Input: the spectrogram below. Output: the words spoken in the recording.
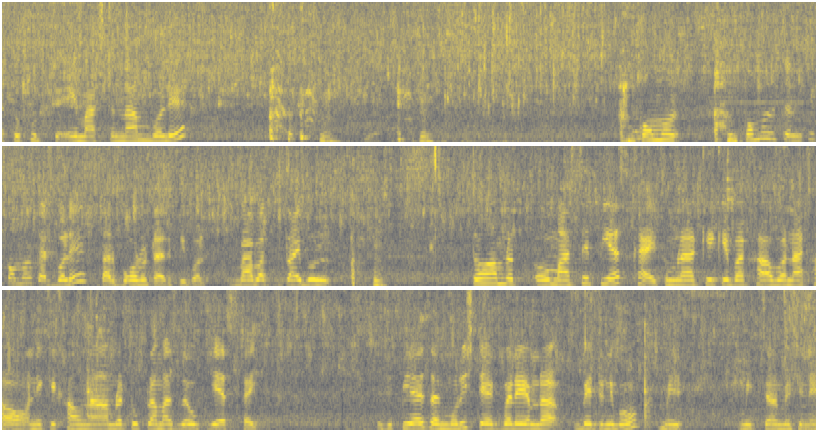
এত ফুটছে এই মাছটার নাম বলে কমল কমল চান কি কমল কাঠ বলে, তার বড়টা আর কি বলে। বাবা তাই বল তো আমরা ও মাছে পেঁয়াজ খাই। তোমরা কে কে বা খাও বা না খাও অনেকে খাও না আমরা টুকরা মাছ দিয়েও পেঁয়াজ খাই। এই যে পেঁয়াজ আর মরিচটা একবারে আমরা বেটে নিব মিক্সচার মেশিনে।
